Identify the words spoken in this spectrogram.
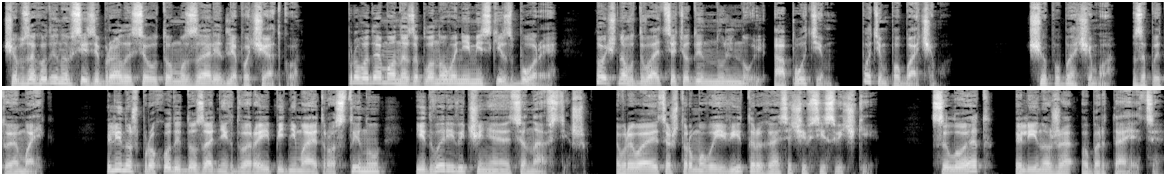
Щоб за годину всі зібралися у тому залі для початку. Проведемо незаплановані міські збори точно в 21.00, а потім потім побачимо. Що побачимо? запитує Майк. Лінош проходить до задніх дверей, піднімає тростину, і двері відчиняються навстіж. Вривається штормовий вітер, гасячи всі свічки. Силует ліножа обертається.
